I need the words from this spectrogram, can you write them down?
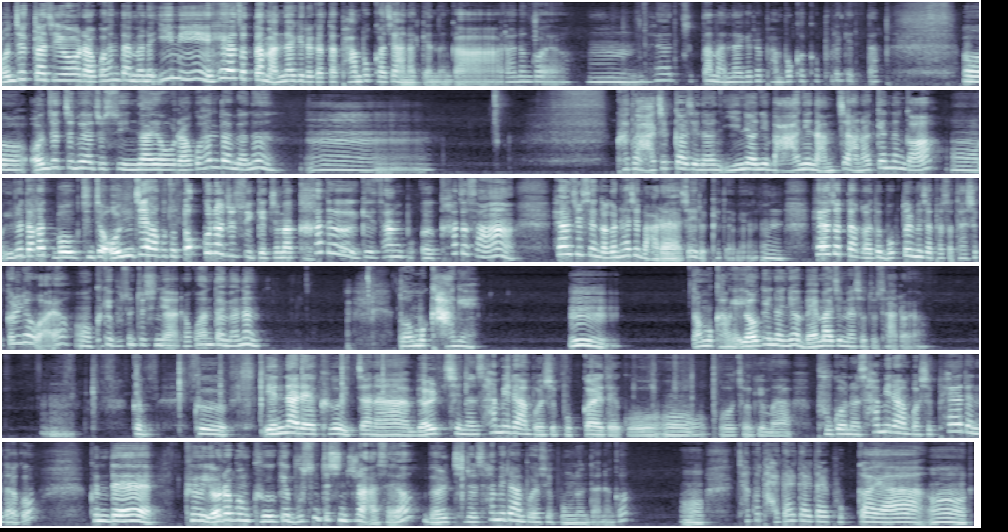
언제까지요? 라고 한다면 이미 헤어졌다 만나기를 갖다 반복하지 않았겠는가라는 거예요. 음, 헤어졌다 만나기를 반복할 커플이겠다. 어, 언제쯤 헤어질 수 있나요? 라고 한다면은, 음, 그래도 아직까지는 인연이 많이 남지 않았겠는가? 어, 이러다가 뭐 진짜 언제 하고도 또 끊어질 수 있겠지만 카드 이렇게 상 어, 카드상 헤어질 생각은 하지 말아야지 이렇게 되면 음, 헤어졌다가도 목덜미 잡혀서 다시 끌려와요. 어, 그게 무슨 뜻이냐라고 한다면은 너무 강해. 음, 너무 강해. 여기는요 매 맞으면서도 살아요. 음, 그 그 옛날에 그거 있잖아 멸치는 3일에 한 번씩 볶아야 되고 어 뭐 저기 뭐야 북어는 3일에 한 번씩 패야 된다고 근데 그 여러분 그게 무슨 뜻인 줄 아세요? 멸치를 3일에 한 번씩 볶는다는 거? 어 자꾸 달달달달 볶아야 어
